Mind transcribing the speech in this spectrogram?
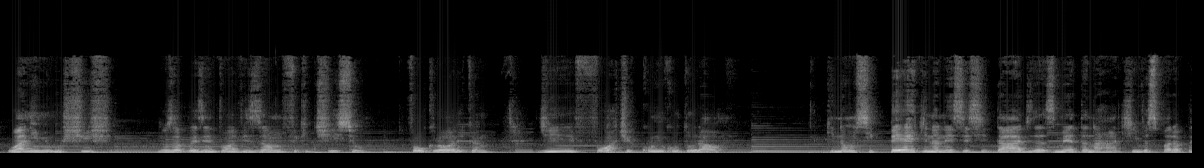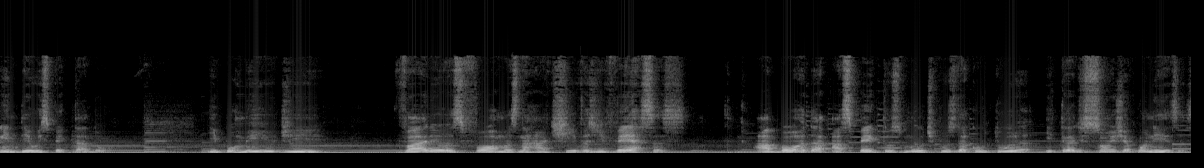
O anime Mushishi nos apresenta uma visão fictício folclórica de forte cunho cultural, que não se perde na necessidade das metanarrativas para prender o espectador. E por meio de várias formas narrativas diversas, aborda aspectos múltiplos da cultura e tradições japonesas.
